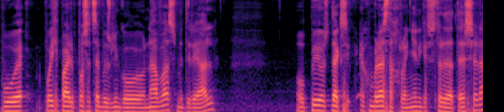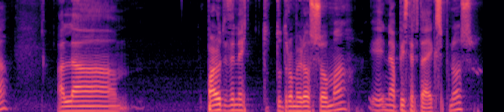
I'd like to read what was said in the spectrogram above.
που, ε, που έχει πάρει πόσα Champions League ο Νάβας με τη Real ο οποίος εντάξει έχουν περάσει τα χρόνια, είναι και αυτός 34 αλλά παρότι δεν έχει το, το τρομερό σώμα είναι απίστευτα έξυπνος.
